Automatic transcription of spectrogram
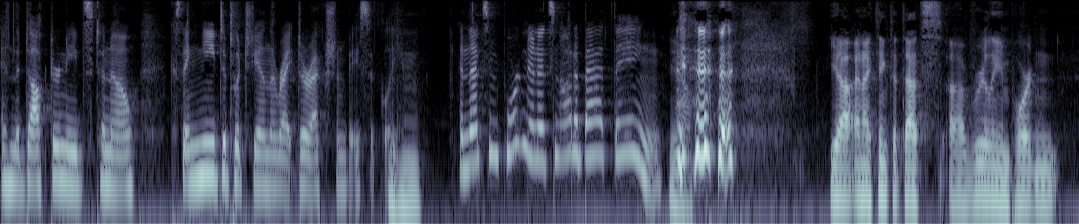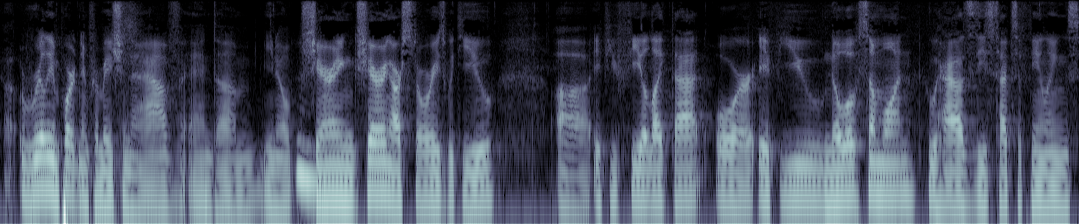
And the doctor needs to know because they need to put you in the right direction, basically. And that's important, and it's not a bad thing. Yeah, yeah, and I think that that's uh, really important, really important information to have, and um, you know, sharing sharing our stories with you. Uh, if you feel like that, or if you know of someone who has these types of feelings,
